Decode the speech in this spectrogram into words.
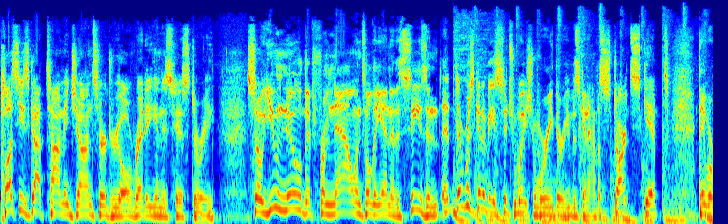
Plus, he's got Tommy John surgery already in his history. So you knew that from now until the end of the season, there was going to be a situation where either he was going to have a start skipped, they were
